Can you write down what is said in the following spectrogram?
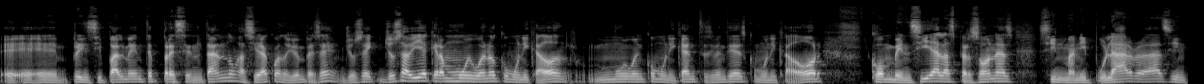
Eh, eh, eh, principalmente presentando, así era cuando yo empecé. Yo, sé, yo sabía que era muy bueno comunicador, muy buen comunicante, ¿sí me entiendes? Comunicador, convencía a las personas sin manipular, ¿verdad? Sin,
